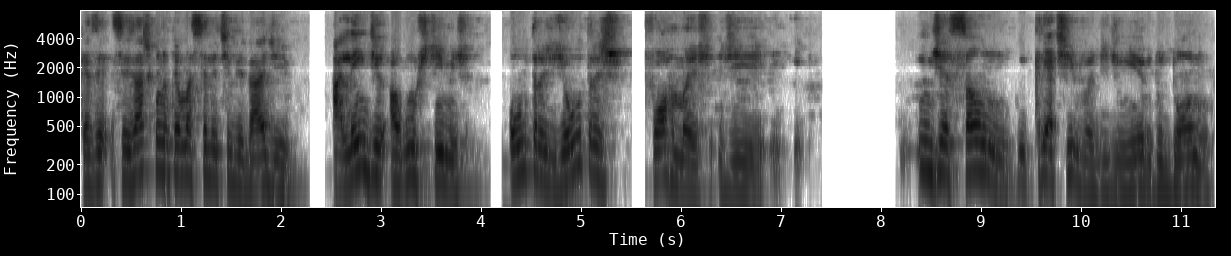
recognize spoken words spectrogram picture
Quer dizer, vocês acham que não tem uma seletividade, além de alguns times, outras de outras formas de injeção criativa de dinheiro do dono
